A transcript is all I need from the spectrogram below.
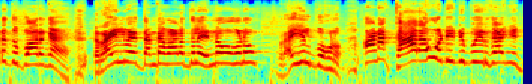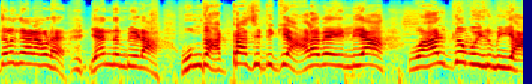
அடுத்து பாருங்க. ரயில்வே தண்டவாளத்தில் என்ன போகணும் ரயில் போகணும். ஆனால் காரை ஓட்டிட்டு போயிருக்காங்க தெலுங்கானாவில். ஏன் தம்பிடா உங்க அட்ராசிட்டிக்கு அளவே இல்லையா? வாழ்க்கை போயிருமியா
